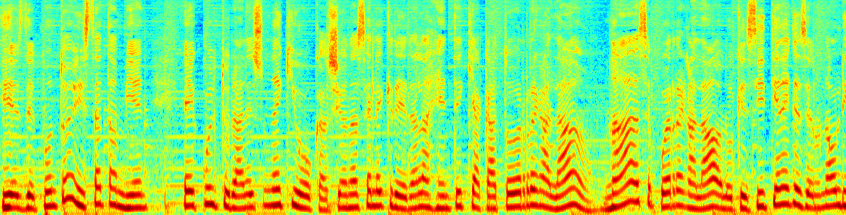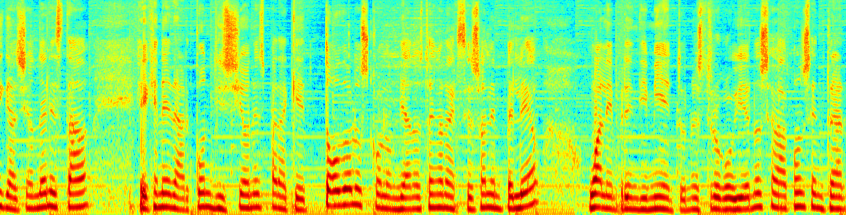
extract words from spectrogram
Y desde el punto de vista también cultural es una equivocación hacerle creer a la gente que acá todo es regalado, nada se puede regalado, lo que sí tiene que ser una obligación del Estado es generar condiciones para que todos los colombianos tengan acceso al empleo o al emprendimiento. Nuestro gobierno se va a concentrar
